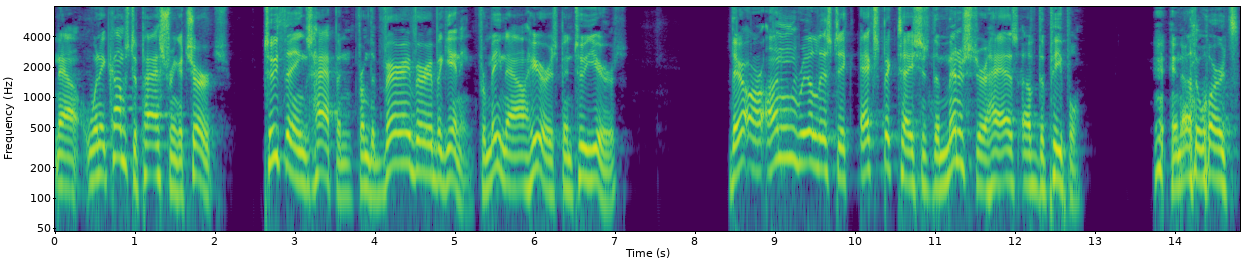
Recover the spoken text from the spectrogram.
Now, when it comes to pastoring a church, two things happen from the very, very beginning. For me now, here it's been two years. There are unrealistic expectations the minister has of the people. In other words,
